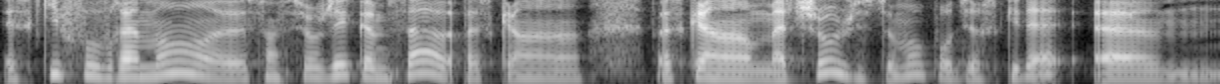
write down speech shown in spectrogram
Est-ce qu'il faut vraiment euh, s'insurger comme ça parce qu'un parce qu'un macho justement pour dire ce qu'il est euh,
